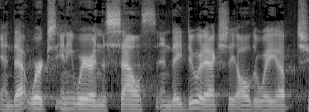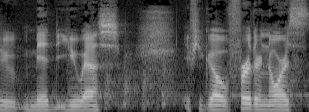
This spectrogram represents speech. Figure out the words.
and that works anywhere in the south, and they do it actually all the way up to mid US. If you go further north,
